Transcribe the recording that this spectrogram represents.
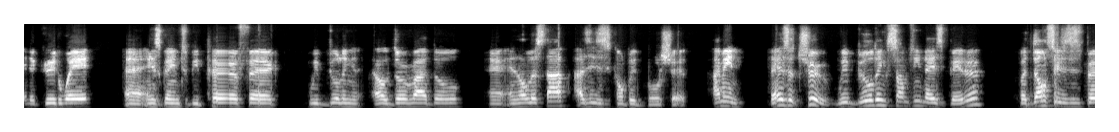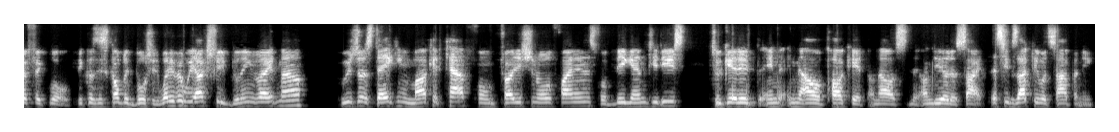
in a good way uh, and it's going to be perfect," we're building El Dorado and, and all this stuff, as is complete bullshit. I mean, there's a truth. We're building something that is better, but don't say this is perfect world because it's complete bullshit. Whatever we're actually building right now, we're just taking market cap from traditional finance for big entities to get it in, in our pocket on our on the other side. That's exactly what's happening.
